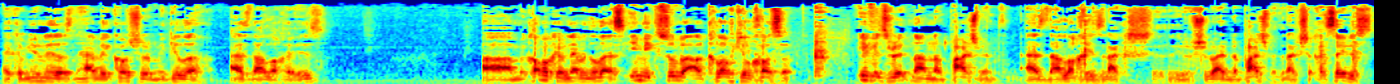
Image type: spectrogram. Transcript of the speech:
A community doesn't have a kosher Megillah as the halacha is. Uh, nevertheless. If it's written on a parchment, as the halacha is, you should write it on parchment, rak shechasedis,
